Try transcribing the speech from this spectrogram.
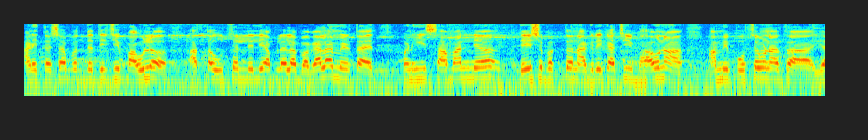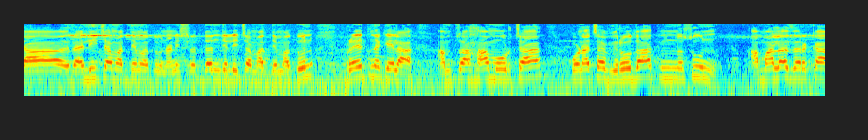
आणि तशा पद्धतीची पावलं आत्ता उचललेली आपल्याला बघायला मिळत आहेत पण ही सामान्य देशभक्त नागरिकाची भावना आम्ही पोचवण्याचा या रॅलीच्या माध्यमातून आणि श्रद्धांजलीच्या माध्यमातून प्रयत्न केला. आमचा हा मोर्चा कोणाच्या विरोधात नसून आम्हाला जर का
